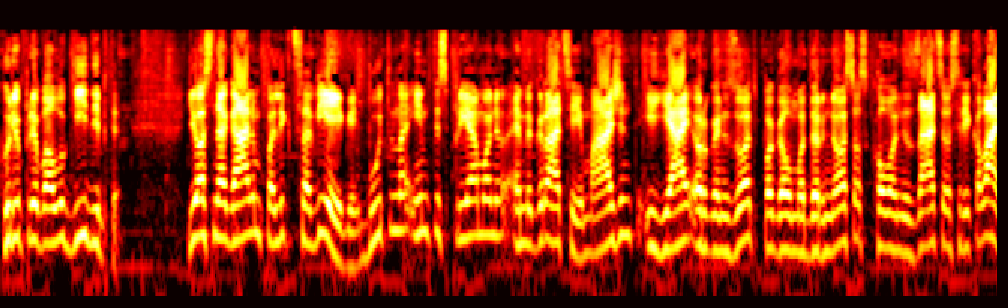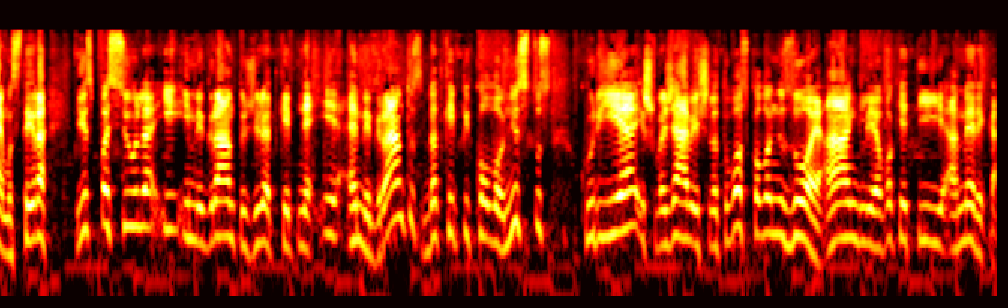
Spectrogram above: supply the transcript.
kurių privalu gydyti. Jos negalim palikti savieigai. Būtina imtis priemonių emigracijai mažinti, į jai organizuoti pagal moderniosios kolonizacijos reikalavimus. Tai yra, jis pasiūlė į imigrantus žiūrėti kaip ne į emigrantus, bet kaip į kolonistus, kurie išvažiavę iš Lietuvos kolonizuoja Angliją, Vokietiją, Ameriką.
